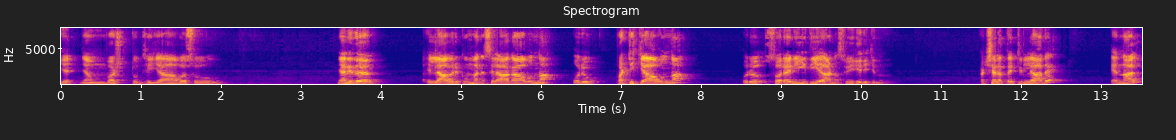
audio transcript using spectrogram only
യജ്ഞം വഷ്ടു ധിയാവസു. ഞാനിത് എല്ലാവർക്കും മനസ്സിലാകാവുന്ന ഒരു പഠിക്കാവുന്ന ഒരു സ്വരരീതിയാണ് സ്വീകരിക്കുന്നത്. അക്ഷരത്തെറ്റില്ലാതെ എന്നാൽ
